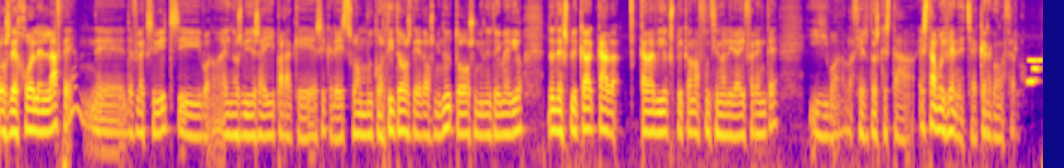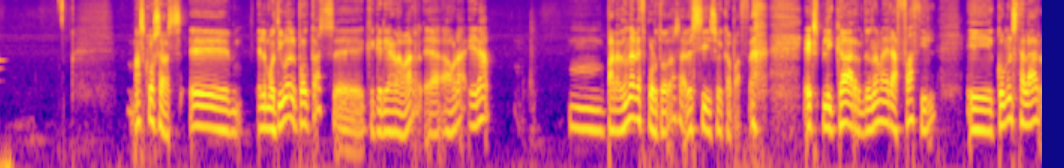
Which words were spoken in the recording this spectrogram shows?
os dejo el enlace de, de FlexiBits y bueno, hay unos vídeos ahí para que si queréis, son muy cortitos, de dos minutos, un minuto y medio, donde explica cada, cada vídeo explica una funcionalidad diferente y bueno, lo cierto es que está, está muy bien hecha, hay que reconocerlo. Más cosas. Eh, el motivo del podcast eh, que quería grabar eh, ahora era para de una vez por todas, a ver si soy capaz, explicar de una manera fácil cómo instalar.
